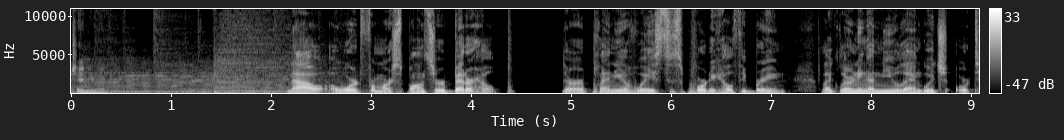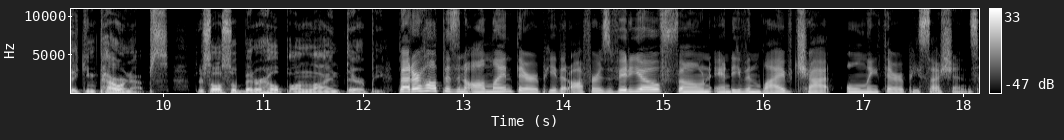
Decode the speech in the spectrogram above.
genuine. Now, a word from our sponsor, BetterHelp. There are plenty of ways to support a healthy brain, like learning a new language or taking power naps. There's also BetterHelp online therapy. BetterHelp is an online therapy that offers video, phone, and even live chat only therapy sessions.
